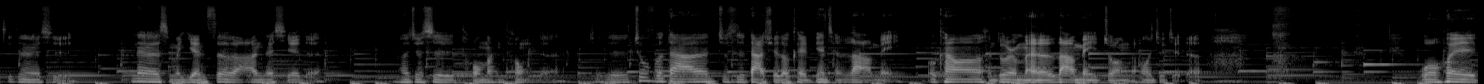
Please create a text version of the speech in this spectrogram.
这真的是。那个什么颜色啊那些的，然后就是头蛮痛的，就是祝福大家就是大学都可以变成辣妹。我看到很多人买了辣妹妆，然后就觉得我会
